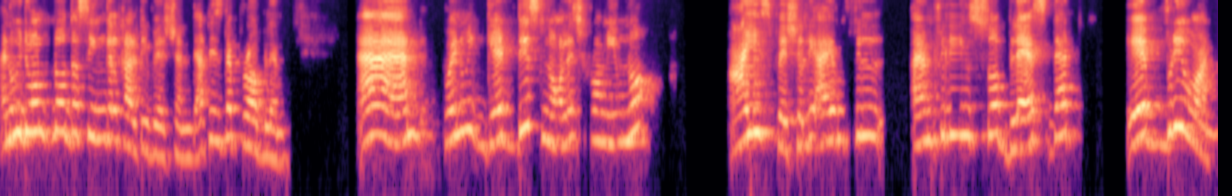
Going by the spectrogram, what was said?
And we don't know the single cultivation. That is the problem. And when we get this knowledge from you know i especially i am feel I am feeling so blessed that everyone,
